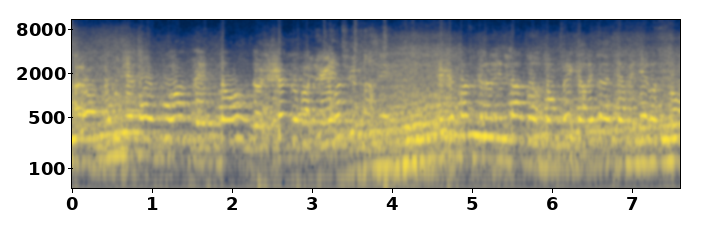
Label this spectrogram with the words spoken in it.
Alors, nous vous tiendrons au courant des temps de chaque voiture. Et je pense que là, les temps vont tomber car les temps intermédiaires sont.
